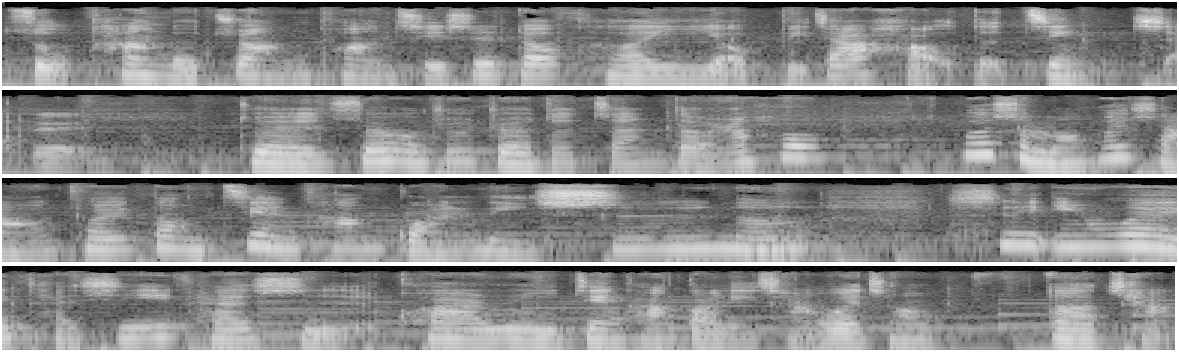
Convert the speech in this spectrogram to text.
阻抗的状况，其实都可以有比较好的进展。对，对，所以我就觉得真的。然后为什么会想要推动健康管理师呢？嗯是因为凯西一开始跨入健康管理场，位从呃场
